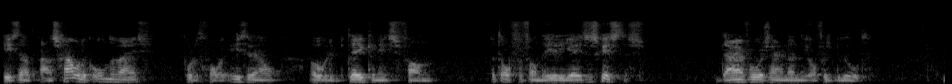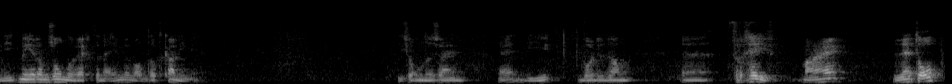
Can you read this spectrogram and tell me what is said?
is dat aanschouwelijk onderwijs voor het volk Israël over de betekenis van het offer van de Heer Jezus Christus. Daarvoor zijn dan die offers bedoeld. Niet meer om zonde weg te nemen, want dat kan niet meer. Die zonden zijn, hè, die worden dan uh, vergeven. Maar let op,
